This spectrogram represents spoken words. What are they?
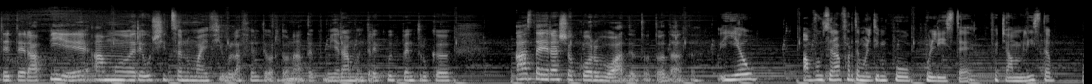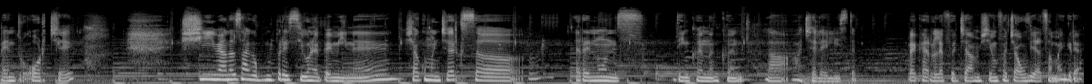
de terapie am uh, reușit să nu mai fiu la fel de ordonată cum eram în trecut, pentru că asta era și o corvoadă totodată. Eu am funcționat foarte mult timp cu, cu liste. Făceam listă pentru orice și mi-am dat seama că pun presiune pe mine și acum încerc să renunț din când în când la acele liste pe care le făceam și îmi făceau viața mai grea.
